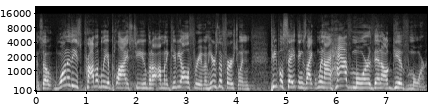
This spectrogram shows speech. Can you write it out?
And so one of these probably applies to you, but I'm going to give you all three of them. Here's the first one. People say things like, when I have more, then I'll give more.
